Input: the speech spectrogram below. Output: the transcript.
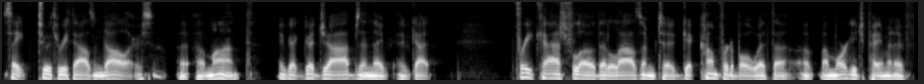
say two or three thousand dollars a month. They've got good jobs and they've, they've got free cash flow that allows them to get comfortable with a, a, mortgage payment of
